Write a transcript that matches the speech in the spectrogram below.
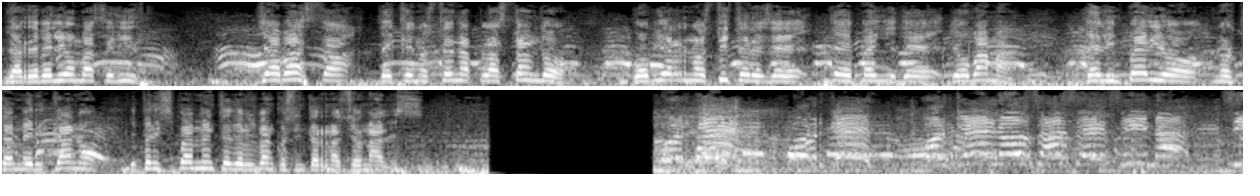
la rebelión va a seguir. Ya basta de que nos estén aplastando gobiernos títeres de, de, de, de Obama. del imperio norteamericano y principalmente de los bancos internacionales. ¿Por qué? ¿Por qué? ¿Por qué nos asesinan si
